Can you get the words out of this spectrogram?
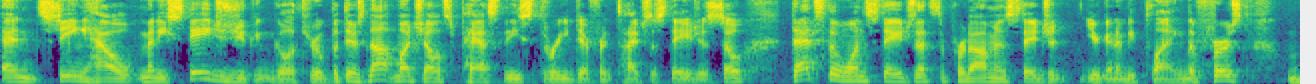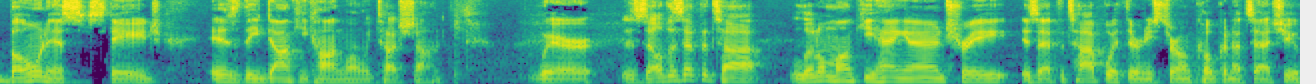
and seeing how many stages you can go through. But there's not much else past these three different types of stages. So that's the one stage, that's the predominant stage that you're going to be playing. The first bonus stage is the Donkey Kong one we touched on, where Zelda's at the top. Little monkey hanging out in a tree is at the top with her, and he's throwing coconuts at you.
